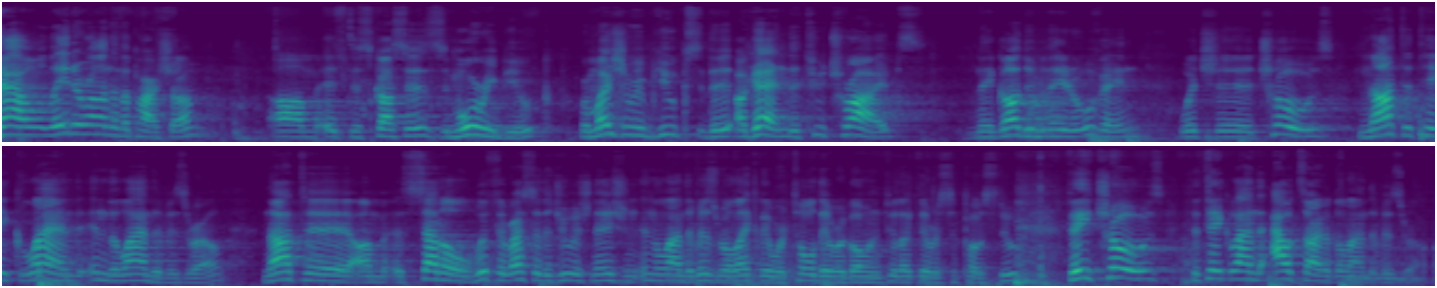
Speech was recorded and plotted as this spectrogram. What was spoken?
Now, later on in the parsha, um, it discusses more rebuke, where Moshe rebukes the, again the two tribes, Negad and Reuven, which uh, chose not to take land in the land of Israel, not to um, settle with the rest of the Jewish nation in the land of Israel like they were told they were going to, like they were supposed to. They chose to take land outside of the land of Israel.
